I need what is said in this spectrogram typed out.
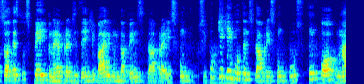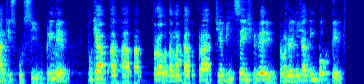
sou até suspeito né, para dizer que vale muito a pena estudar para esse concurso. E por que, que é importante estudar para esse concurso com foco na discursiva? Primeiro, porque a, a, a, a prova está marcada para dia 26 de fevereiro, então a gente já tem pouco tempo.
